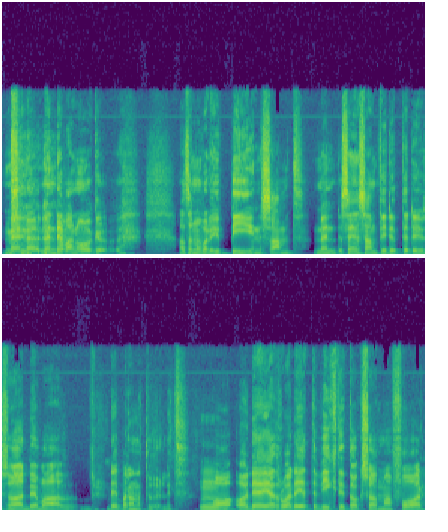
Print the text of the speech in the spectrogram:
Men, men det var nog, alltså nu var det ju pinsamt. Men sen samtidigt är det ju så att det var, det är bara naturligt. Och, och det, jag tror att det är jätteviktigt också att man får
